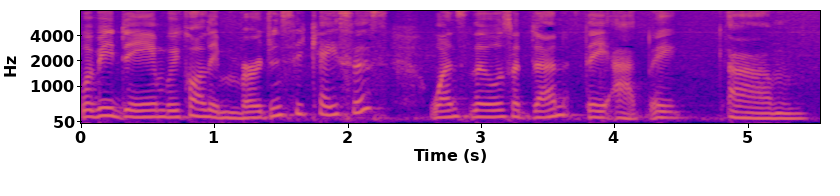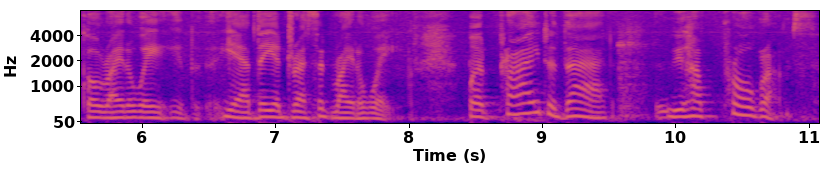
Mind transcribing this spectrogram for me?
will be deemed, we call emergency cases. Once those are done, they act, they um, go right away. Yeah, they address it right away. But prior to that, we have programs.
